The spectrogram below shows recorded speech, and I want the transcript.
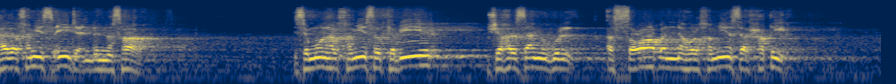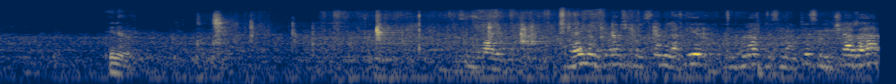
هذا الخميس عيد عند النصارى. يسمونها الخميس الكبير. وشيخ الإسلام يقول الصواب أنه الخميس الحقير. نعم. دائما كلام شيخ الاسلام الاخير ان هناك قسم مشابهه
